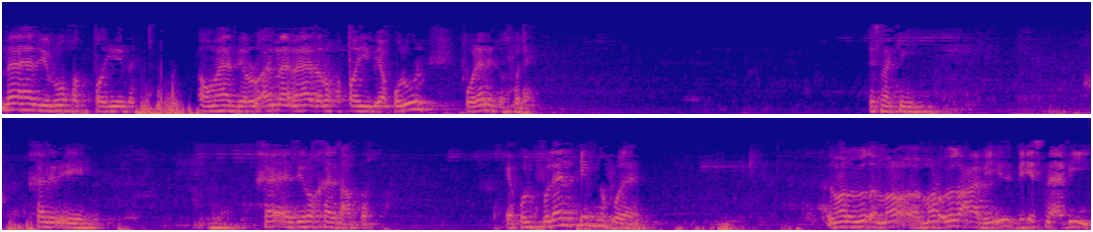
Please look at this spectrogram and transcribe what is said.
ما هذه الروح الطيبة؟ أو ما, هذه ما هذا الروح الطيب يقولون فلان ابن فلان. اسمك إيه؟ خالد إيه؟ هذه روح خالد عبد الله. يقول فلان ابن فلان. المرء يدعى باسم أبيه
